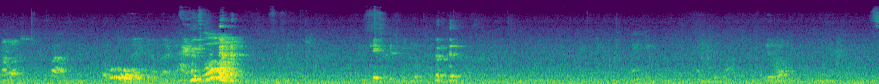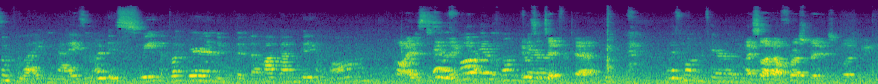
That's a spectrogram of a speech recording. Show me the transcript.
How much? Twelve. Ooh. Thank you. Thank you. Thank you. You know? So polite and nice. And aren't they sweet? The bugbear and the, the, the hobgoblin getting along. Oh, I didn't It was, anything. mo- it was It was a tit for tat. It was momentarily. I saw how frustrated she was being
